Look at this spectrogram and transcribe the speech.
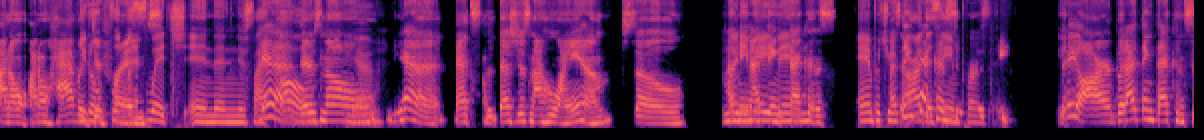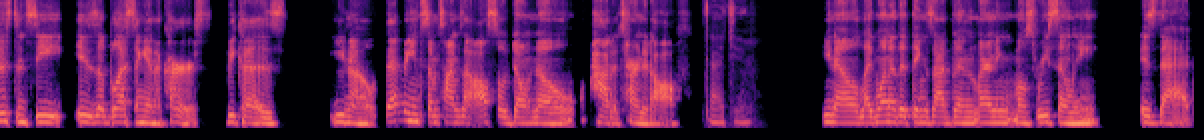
I don't, I don't have a you don't flip a switch and then just like, yeah, oh, there's no, yeah. yeah. that's that's just not who I am. So I Money mean, I think that cons- and I Patrice think are that the same person. they are, but I think that consistency is a blessing and a curse because you know that means sometimes I also don't know how to turn it off. Got you. You know, like one of the things I've been learning most recently is that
